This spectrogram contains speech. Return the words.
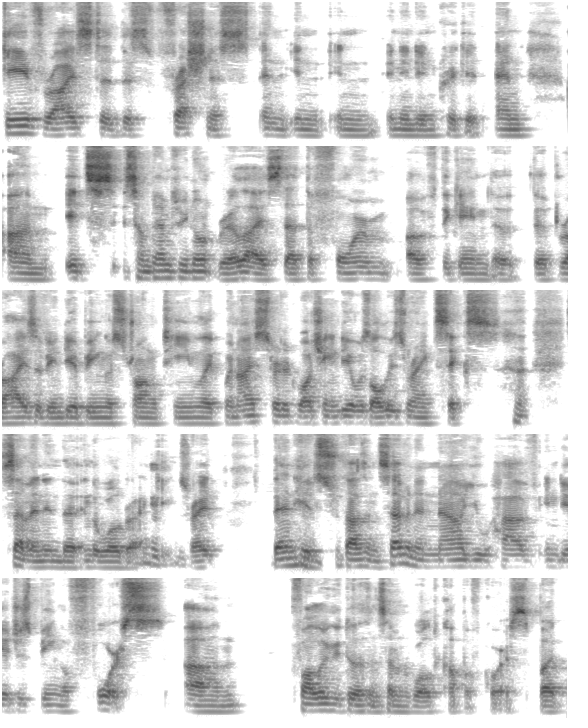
gave rise to this freshness in in in, in indian cricket and um, it's sometimes we don't realize that the form of the game, the the rise of India being a strong team. Like when I started watching, India was always ranked six, seven in the in the world rankings, right? Then hits 2007, and now you have India just being a force. Um, following the 2007 World Cup, of course, but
